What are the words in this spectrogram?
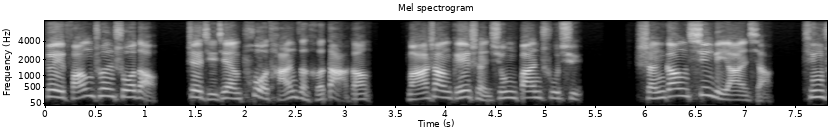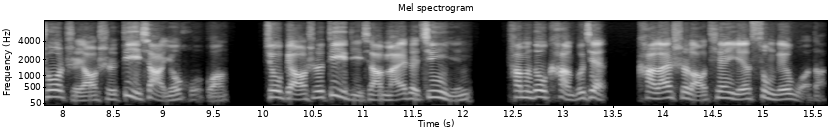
对房春说道：“这几件破坛子和大缸，马上给沈兄搬出去。”沈刚心里暗想：听说只要是地下有火光，就表示地底下埋着金银。他们都看不见，看来是老天爷送给我的。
